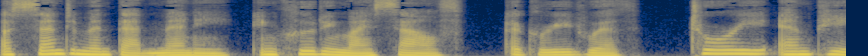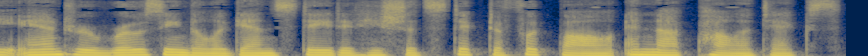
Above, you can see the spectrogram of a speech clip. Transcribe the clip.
a sentiment that many, including myself, agreed with, Tory MP Andrew Rosindell again stated he should stick to football and not politics.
